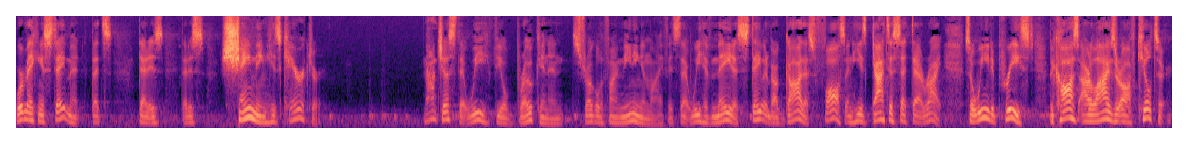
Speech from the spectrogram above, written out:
We're making a statement that's, that, is, that is shaming His character. Not just that we feel broken and struggle to find meaning in life, it's that we have made a statement about God that's false, and He has got to set that right. So we need a priest because our lives are off kilter.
